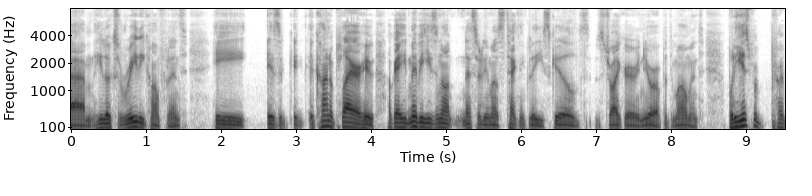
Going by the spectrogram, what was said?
um, he looks really confident he is a, a, kind of player who, okay, maybe he's not necessarily the most technically skilled striker in Europe at the moment, but he is pre- pre-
